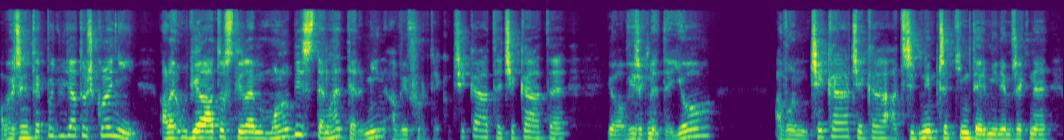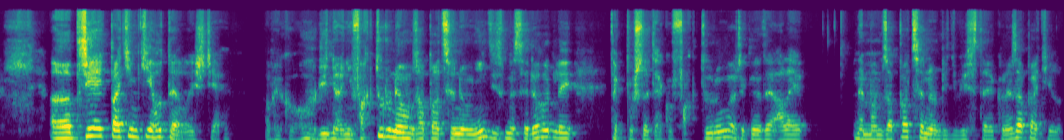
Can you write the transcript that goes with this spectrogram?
A pak řeknete, tak pojď udělat to školení, ale udělá to stylem, mohl bys tenhle termín a vy furt jako čekáte, čekáte, jo, vy řeknete jo, a on čeká, čeká a tři dny před tím termínem řekne, uh, přijeď, platím ti hotel ještě. A jako, oh, když ani fakturu nemám zaplacenou, nic, jsme se dohodli, tak pošlete jako fakturu a řeknete, ale nemám zaplaceno, když vy jste jako nezaplatil.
